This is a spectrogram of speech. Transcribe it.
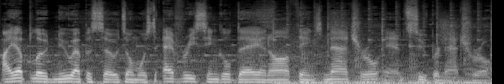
I upload new episodes almost every single day on all things natural and supernatural.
